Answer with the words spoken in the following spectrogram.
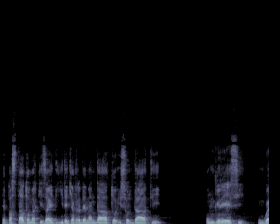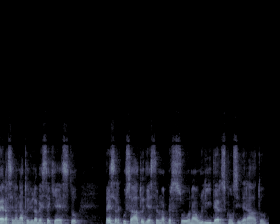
È bastato a Marchisai dire che avrebbe mandato i soldati ungheresi in guerra se la Nato gliel'avesse chiesto per essere accusato di essere una persona, un leader sconsiderato.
